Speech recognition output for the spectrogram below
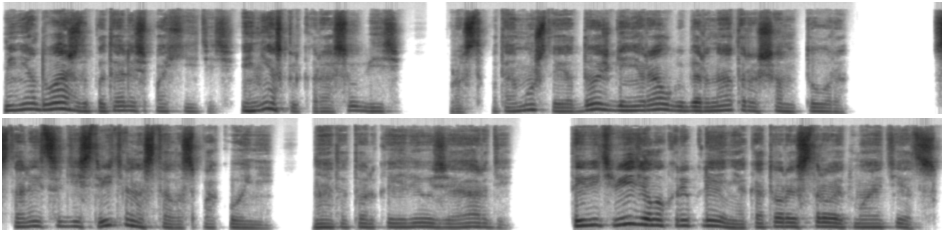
Меня дважды пытались похитить и несколько раз убить, просто потому, что я дочь генерал-губернатора Шамтура. Столица действительно стала спокойней, но это только иллюзия Арди. Ты ведь видел укрепление, которое строит мой отец?»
